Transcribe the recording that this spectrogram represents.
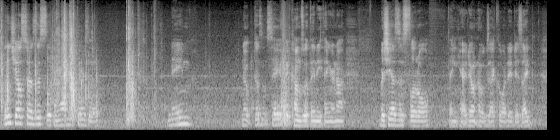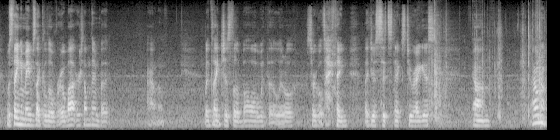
But then she also has this little thing. I don't know if there's a name. Nope, doesn't say if it comes with anything or not. But she has this little thing here. I don't know exactly what it is. I was thinking maybe it's like a little robot or something, but I don't know. But it's like just a ball with a little circle type thing that just sits next to her, I guess. Um, I don't know.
